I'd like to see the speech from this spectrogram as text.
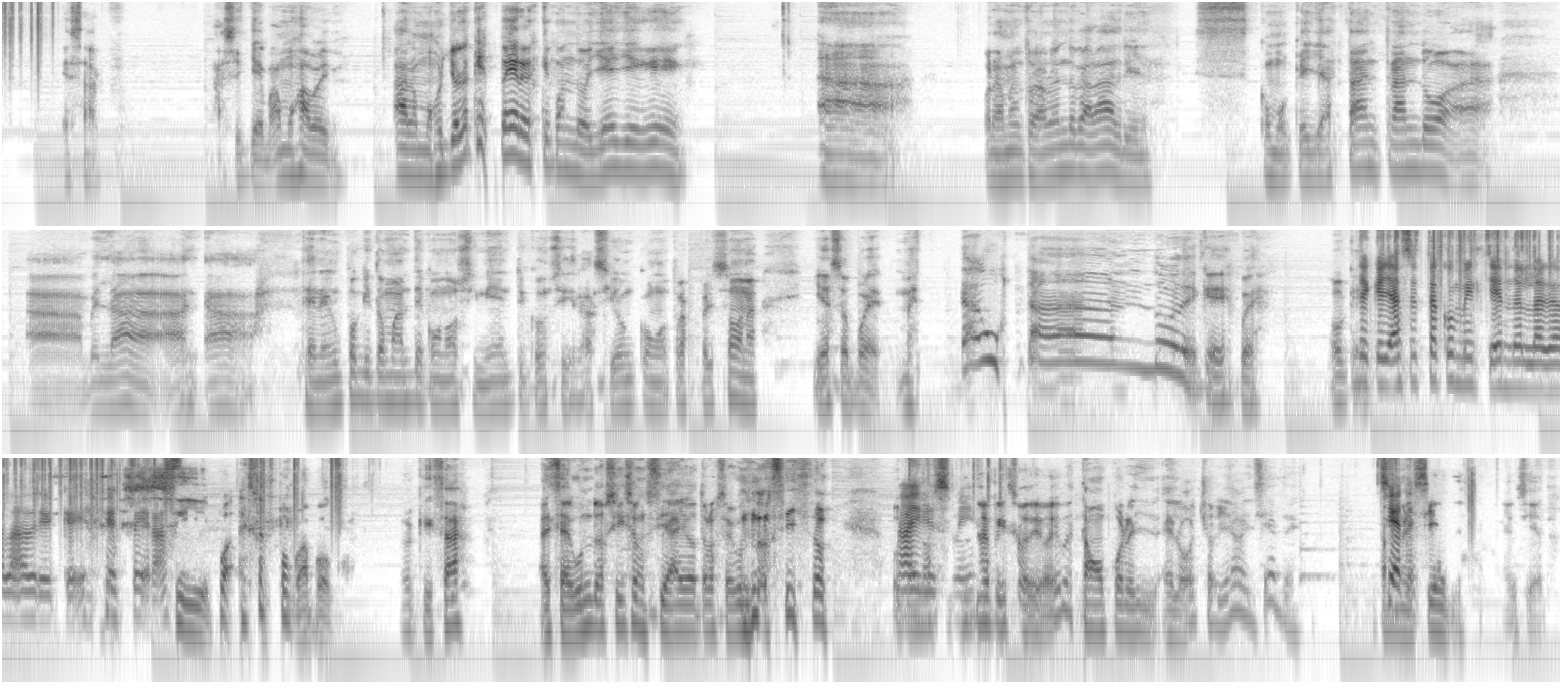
Exacto. Así que vamos a ver. A lo mejor yo lo que espero es que cuando ya llegue a. Por ejemplo, estoy hablando de Galadriel, como que ya está entrando a. a ¿Verdad? A, tener un poquito más de conocimiento y consideración con otras personas. Y eso, pues, me está gustando de que, pues, de que ya se está convirtiendo en la Galadriel que espera. Sí, pues, eso es poco a poco. O quizás al segundo season, si hay otro segundo season. Ay, Dios mío. episodio. Hoy pues, estamos por el, el 8 ya, el 7. 7. El 7. El 7.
